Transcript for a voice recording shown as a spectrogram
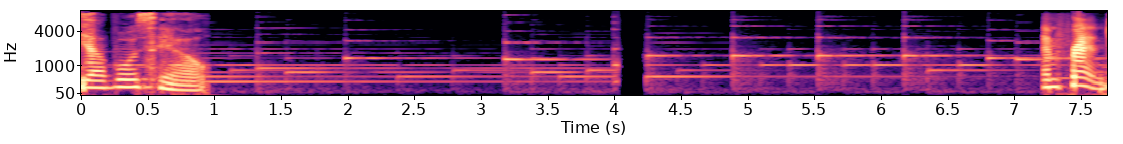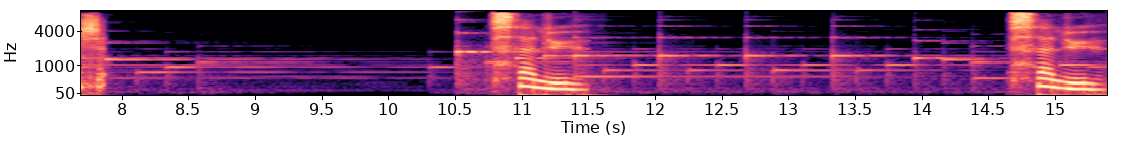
여보세요. In French. Salut. Salut.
